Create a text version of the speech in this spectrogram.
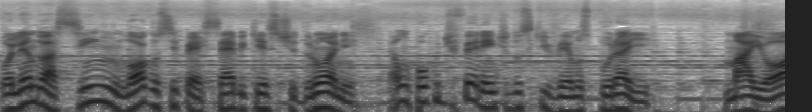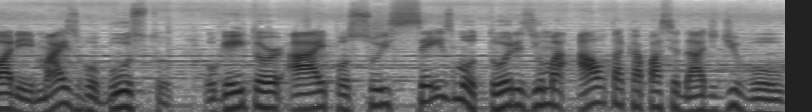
Olhando assim, logo se percebe que este drone é um pouco diferente dos que vemos por aí. Maior e mais robusto, o Gator Eye possui seis motores e uma alta capacidade de voo.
